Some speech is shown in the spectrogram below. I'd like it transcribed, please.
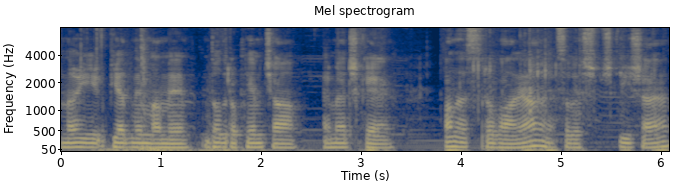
no i w jednym mamy do dropnięcia emeczkę panel sterowania, ja sobie przyciszę,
